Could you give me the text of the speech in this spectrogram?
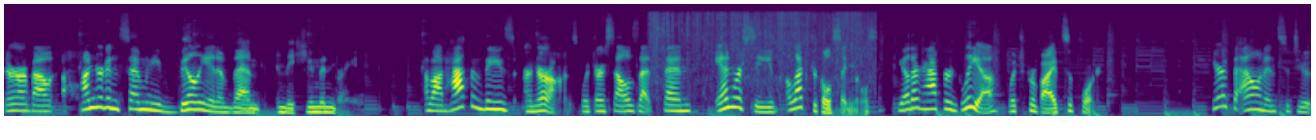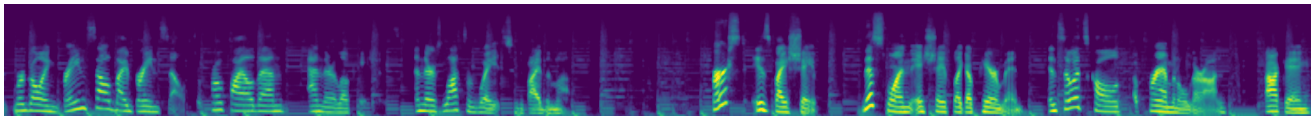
There are about 170 billion of them in the human brain. About half of these are neurons, which are cells that send and receive electrical signals. The other half are glia, which provide support. Here at the Allen Institute, we're going brain cell by brain cell to profile them and their locations. And there's lots of ways to divide them up. First is by shape. This one is shaped like a pyramid, and so it's called a pyramidal neuron. Shocking.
